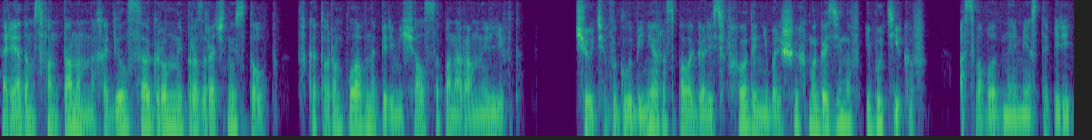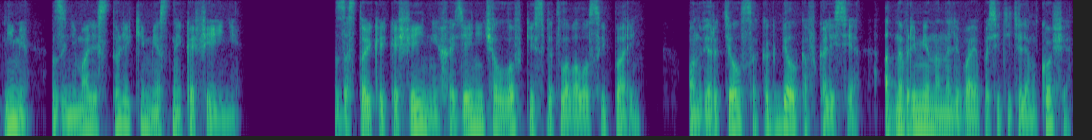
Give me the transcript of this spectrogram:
Рядом с фонтаном находился огромный прозрачный столб, в котором плавно перемещался панорамный лифт. Чуть в глубине располагались входы небольших магазинов и бутиков, а свободное место перед ними занимали столики местной кофейни. За стойкой кофейни хозяйничал ловкий светловолосый парень. Он вертелся, как белка в колесе, одновременно наливая посетителям кофе,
